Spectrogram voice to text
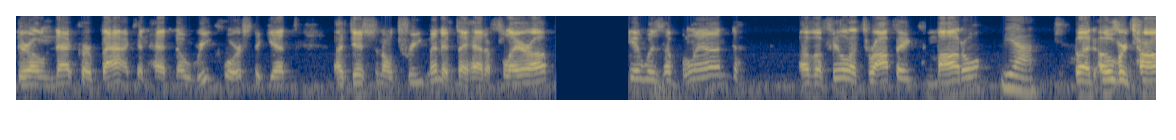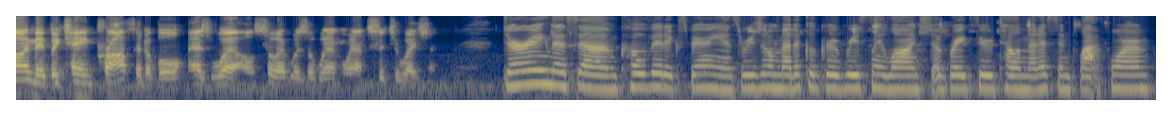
their own neck or back and had no recourse to get additional treatment if they had a flare up it was a blend of a philanthropic model. Yeah. But over time, it became profitable as well. So it was a win win situation. During this um, COVID experience, Regional Medical Group recently launched a breakthrough telemedicine platform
